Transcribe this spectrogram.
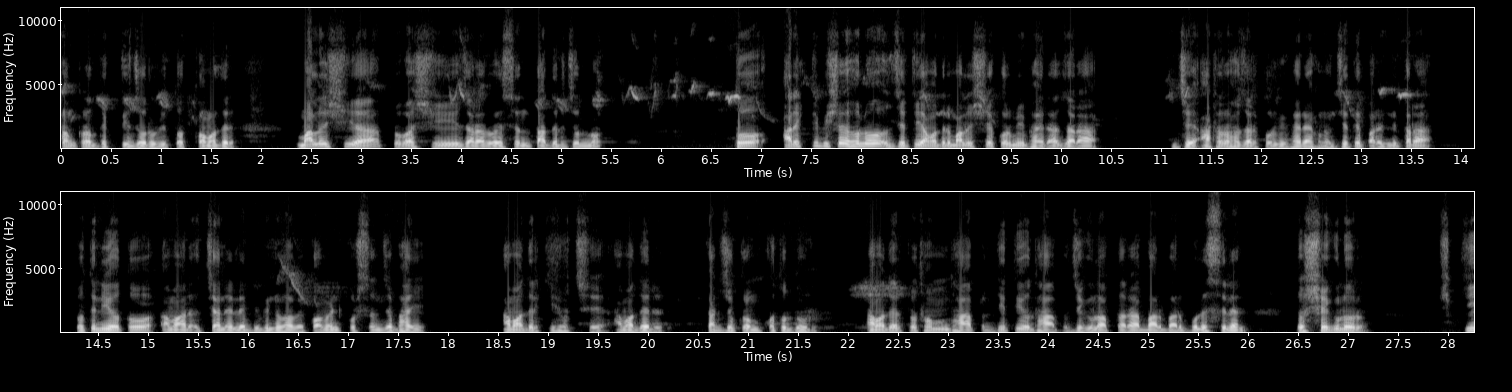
সংক্রান্ত একটি জরুরি তথ্য আমাদের মালয়েশিয়া প্রবাসী যারা রয়েছেন তাদের জন্য। তো আরেকটি বিষয় হলো যেটি আমাদের মালয়েশিয়া কর্মী ভাইরা, যারা যে আঠারো হাজার কর্মী ভাইরা এখনও যেতে পারেননি, তারা প্রতিনিয়ত আমার চ্যানেলে বিভিন্নভাবে কমেন্ট করছেন যে, ভাই, আমাদের কি হচ্ছে? আমাদের কার্যক্রম কত দূর? আমাদের প্রথম ধাপ, দ্বিতীয় ধাপ যেগুলো আপনারা বারবার বলেছিলেন, তো সেগুলোর কি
